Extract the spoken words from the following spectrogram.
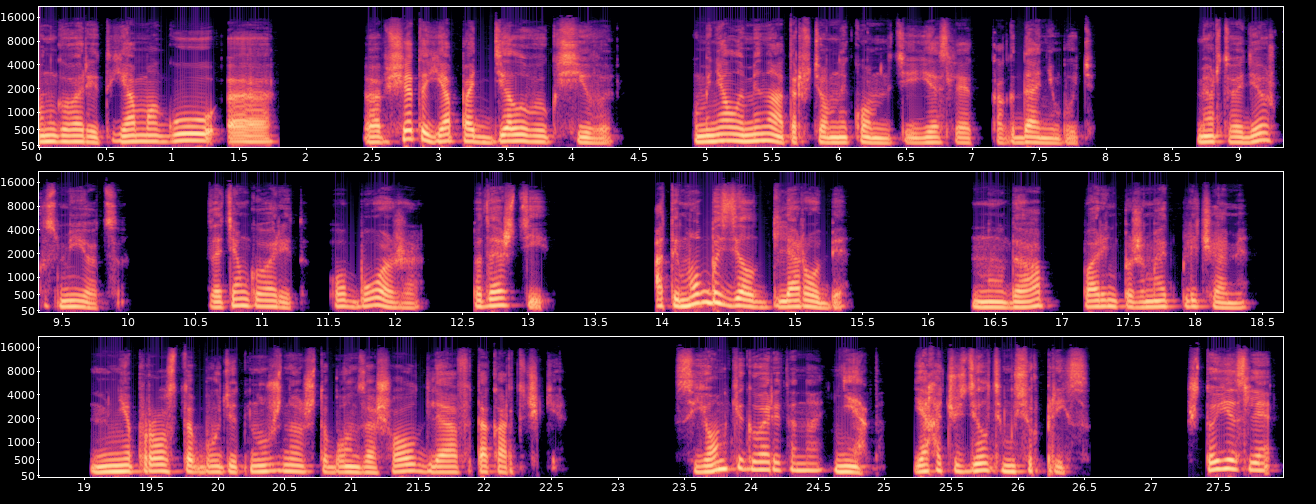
он говорит, я могу... Э, Вообще-то я подделываю ксивы. У меня ламинатор в темной комнате, если когда-нибудь. Мертвая девушка смеется. Затем говорит, о боже, подожди. А ты мог бы сделать для Робби? Ну да, парень пожимает плечами. Мне просто будет нужно, чтобы он зашел для фотокарточки. Съемки, говорит она, нет. Я хочу сделать ему сюрприз. Что если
